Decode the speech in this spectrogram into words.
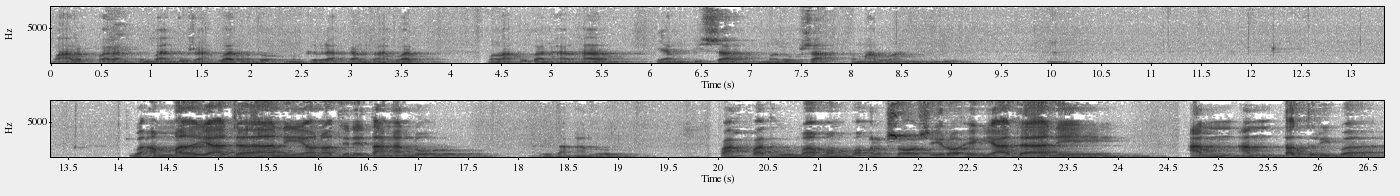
Marek barang pembantu syahwat untuk menggerakkan syahwat melakukan hal-hal yang bisa merusak kemaluan Wa ammal yadani ana dene tangan loro. Iki tangan loro. Fahfad huma mongko ngreksa sira ing yadani an antadriba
